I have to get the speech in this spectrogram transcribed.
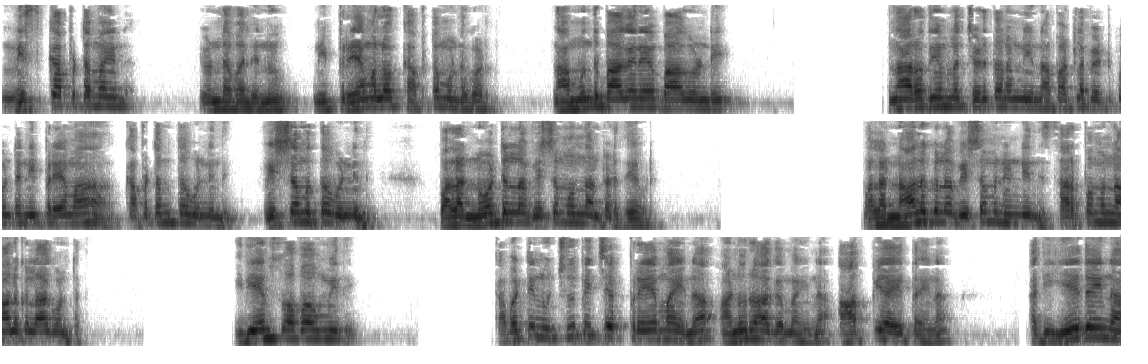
నిష్కపటమైన ఉండవలెను. నీ ప్రేమలో కపటం ఉండకూడదు. నా ముందు బాగానే బాగుండి. నా హృదయంలో చెడుతనం నీ నా పట్ల పెట్టుకుంటే నీ ప్రేమ కపటంతో ఉండింది విషముతో ఉండింది. వాళ్ళ నోటిల్లో విషం ఉందంటాడు దేవుడు. వాళ్ళ నాలుకలో విషము నిండింది సర్పము నాలుకలాగా ఉంటుంది. ఇదేం స్వభావం ఇది? కాబట్టి నువ్వు చూపించే ప్రేమైన అనురాగమైన ఆప్యాయత అయినా అది ఏదైనా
